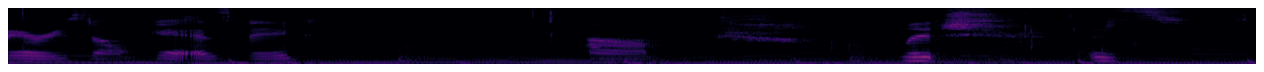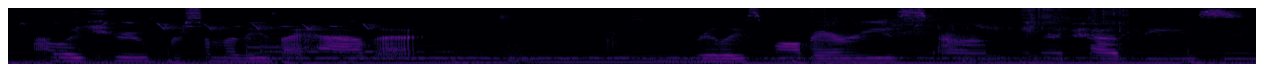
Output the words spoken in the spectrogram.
berries don't get as big, um, which is probably true for some of these I have at some really small berries, um, and I've had these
